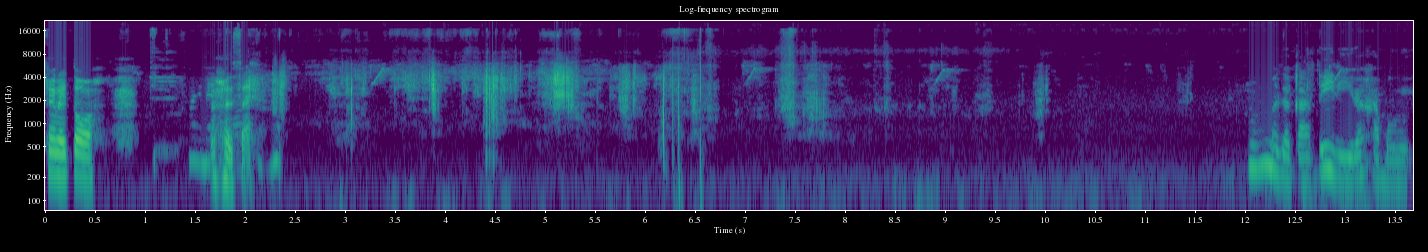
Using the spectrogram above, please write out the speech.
จะอะไรต่อไม่แม่เออใส่ บรรยากาศดีดีๆนะคะมองนี้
